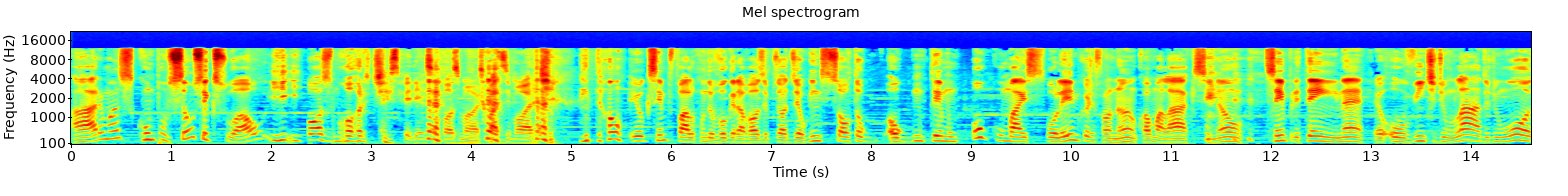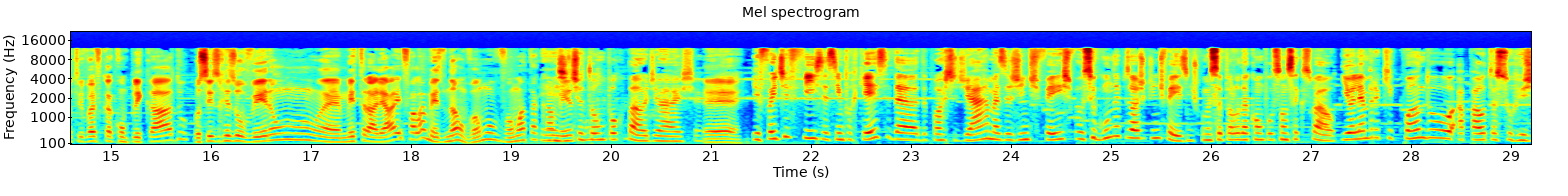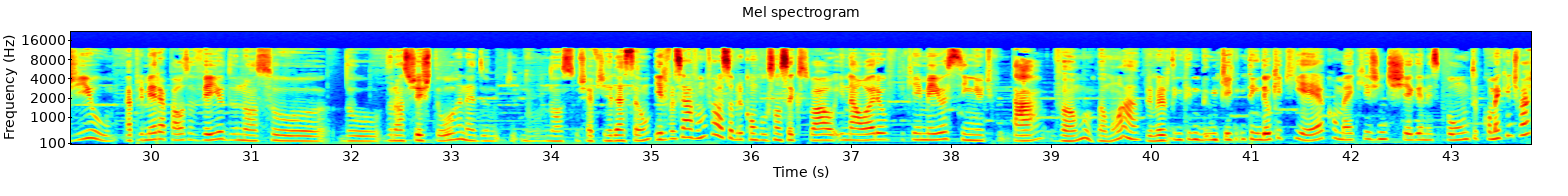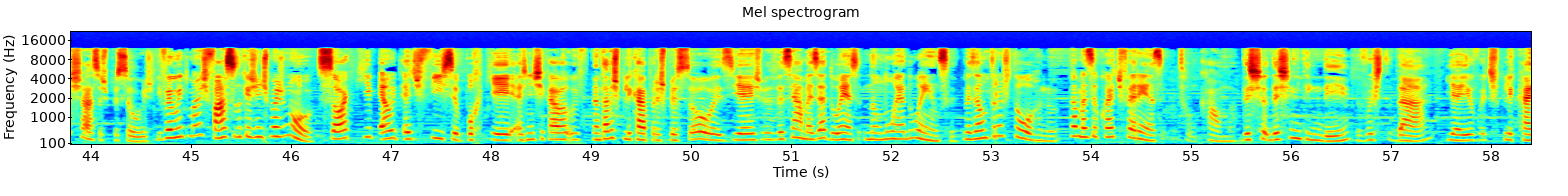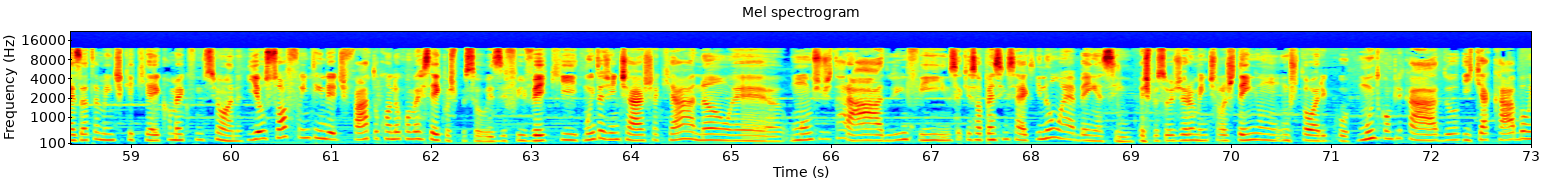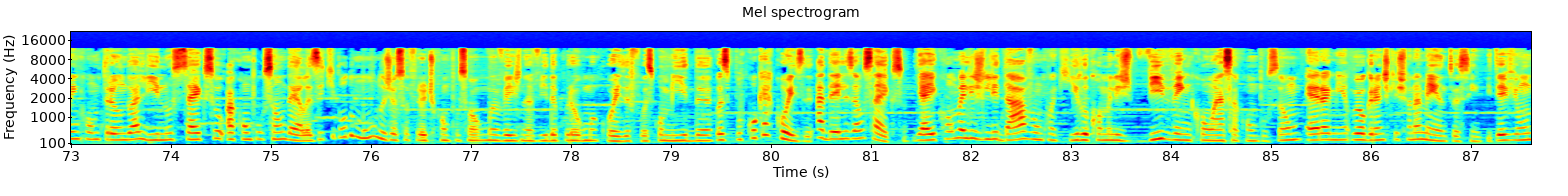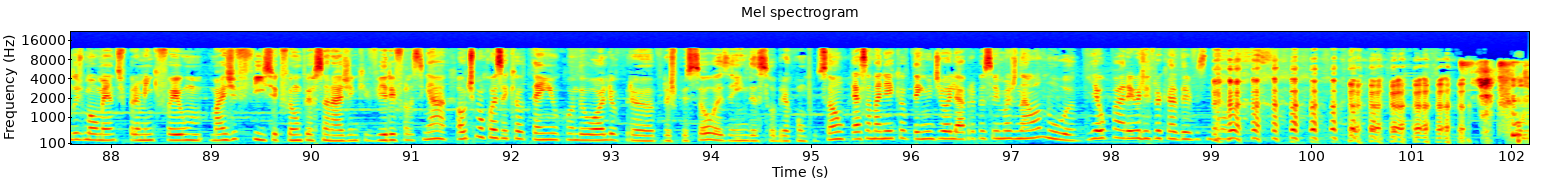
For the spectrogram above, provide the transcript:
armas, compulsão sexual e, e pós-morte. Experiência pós-morte, quase morte. então, eu que sempre falo quando eu vou gravar os episódios e alguém solta algum tema um pouco mais polêmico, eu já falo, não, calma lá, que senão sempre tem, né, ouvinte de um lado, de um outro, e vai ficar complicado. Vocês resolveram é, metralhar e falar mesmo, não, vamos, vamos atacar é, mesmo. A gente chutou um pouco balde, eu acho. É. E foi difícil, assim, porque esse da, do porte de armas a gente fez, foi o segundo episódio que a gente fez. A gente começou pelo da compulsão sexual. E eu lembro que quando a pauta surgiu, a primeira pauta veio do nosso, do, do nosso gestor, né, do, do nosso chefe de redação. E ele falou assim: ah, vamos falar sobre compulsão sexual. E na hora eu fiquei meio assim, eu tipo, tá, vamos, vamos lá. Primeiro tem que entender, o que, que é, como é que a gente chega nesse ponto, como é que a gente vai achar essas pessoas. E foi muito mais fácil do que a gente imaginou. Só que é, é difícil, porque a gente ficava, tentava explicar para as pessoas e as pessoas assim, ah, mas é doença. Não, não é doença. Mas é um transtorno. Tá, mas qual é a diferença? Então, calma, deixa, deixa eu entender, eu vou estudar e aí eu vou te explicar exatamente o que, que é e como é que funciona. E eu só fui entender de fato quando eu conversei com as pessoas e fui ver que muita gente acha que, ah, não, é um monte de tarado, enfim, não sei o que, só pensa em sexo. E não é bem assim. As pessoas geralmente elas têm um, um histórico muito complicado e que acabam encontrando ali no sexo a compulsão delas. E que todo mundo já sofreu de compulsão alguma vez na vida por alguma coisa, fosse comida, fosse por qualquer coisa. A deles é o sexo. E aí, como eles lidavam com aquilo, como eles vivem com essa compulsão, era o meu grande questionamento, assim. E teve um dos momentos para mim que foi o mais difícil, que foi um personagem que vira e fala assim: Ah, a última coisa que eu tenho quando eu olho para as pessoas ainda sobre a compulsão é essa mania que eu tenho de olhar pra pessoa e imaginar ela nua. E eu parei, olhei pra cara dele e falei assim,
